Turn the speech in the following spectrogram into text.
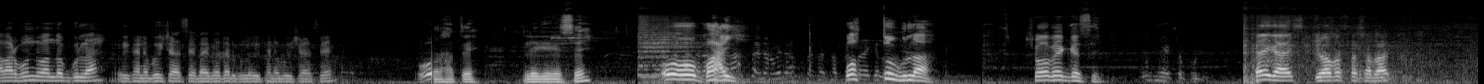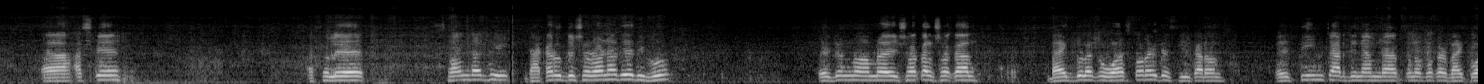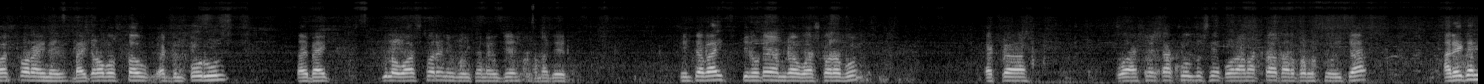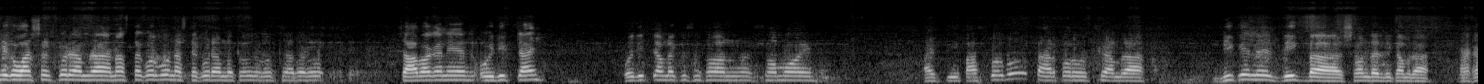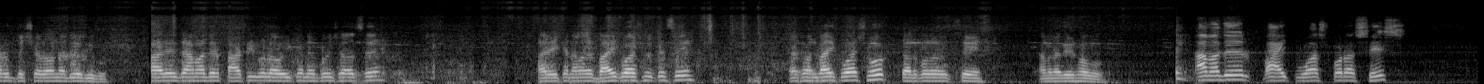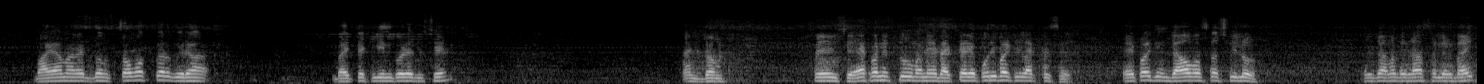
আমার বন্ধু বান্ধবগুলা ওইখানে বসে আছে ভাই গুলো ওইখানে বসে আছে। ও হাতে লেগে গেছে। ও ভাই, কতগুলা? সব এক গেছে। কি অবস্থা সবার? আজকে আসলে সন্ধ্যার দিক ঢাকার উদ্দেশ্যে রওনা দিয়ে দিব। এর জন্য আমরা এই সকাল সকাল বাইকগুলোকে ওয়াশ করাইতেছি, কারণ এই তিন, চার দিন আমরা কোনো প্রকার বাইক ওয়াশ করাই নাই। বাইকের অবস্থাও একদম করুন। তাই বাইকগুলো ওয়াশ করে নিব এখানে ওই যে আমাদের তিনটা বাইক তিনোটাই আমরা ওয়াশ করাবো। একটা ওয়াশের কাজ চলতেছে পর আমারটা তারপর হচ্ছে ওইটা। আর এখান থেকে ওয়াশ শেষ করে আমরা নাস্তা করব। নাস্তা করে আমরা চলে যাব আবারও চা বাগানের ওই দিকটায়। ওই দিকটা আমরা কিছুক্ষণ সময় আর কি পাস করব। তারপর হচ্ছে আমরা বিকেলের দিক বা সন্ধ্যার দিক আমরা ঢাকার উদ্দেশ্যে রওনা দিয়ে দিব। আর এই যে আমাদের পার্টিগুলো ওইখানে বসে আছে। আর এখানে আমাদের বাইক ওয়াশ হইতেছে। এখন বাইক ওয়াশ হোক, তারপর হচ্ছে আমরা বের হব। আমাদের বাইক ওয়াশ করা শেষ। ভাই আমার একদম চমৎকার করে বাইকটা ক্লিন করে দিচ্ছে একদম। সেই। এখন একটু মানে বাইকটারে পরিপাটি লাগতেছে। এই কয়দিন যা অবস্থা ছিল এই যে আমাদের রাসেলের বাইক।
